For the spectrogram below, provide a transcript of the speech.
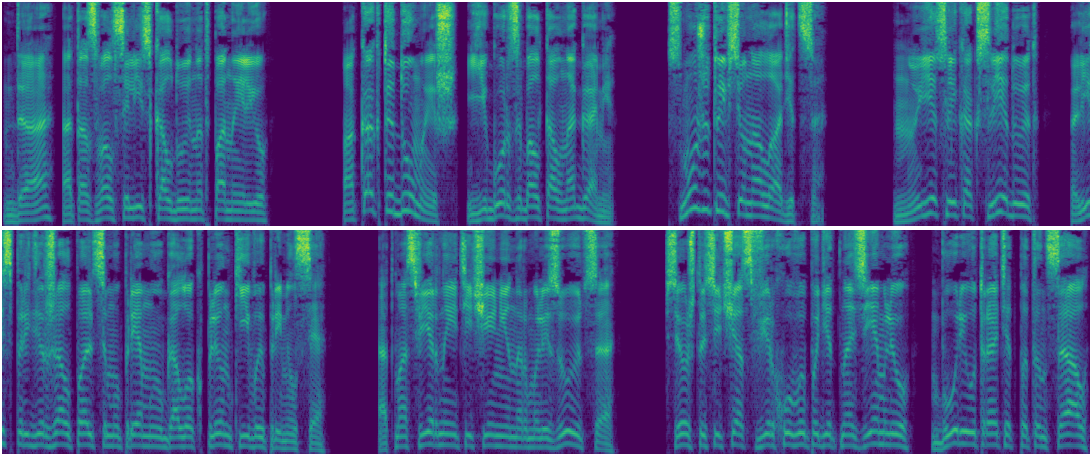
«Да», — отозвался лис, колдуя над панелью. «А как ты думаешь?» — Егор заболтал ногами. «Сможет ли все наладиться?» «Ну, если как следует...» Лис придержал пальцем упрямый уголок пленки и выпрямился. «Атмосферные течения нормализуются, все, что сейчас вверху выпадет на землю, бури утратят потенциал.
